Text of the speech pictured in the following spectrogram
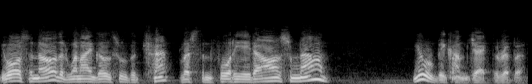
you also know that when I go through the trap less than 48 hours from now, you'll become Jack the Ripper.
